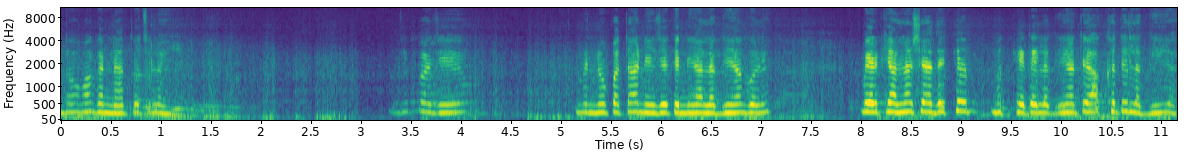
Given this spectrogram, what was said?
ਦੋਵਾਂ ਗੰਨਾਂ ਤੋਂ ਚਲਾਈਆਂ। ਜੀ ਭਾਜੀ, ਮੈਨੂੰ ਪਤਾ ਨਹੀਂ ਜੇ ਕਿੰਨੀਆਂ ਲੱਗੀਆਂ ਗੋਲੀ ਮੇਰੇ ਖਿਆਲ ਨਾਲ ਸ਼ਾਇਦ ਇੱਥੇ ਮੱਥੇ ਤੇ ਲੱਗੀਆਂ ਤੇ ਅੱਖ ਤੇ ਲੱਗੀ ਆ।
